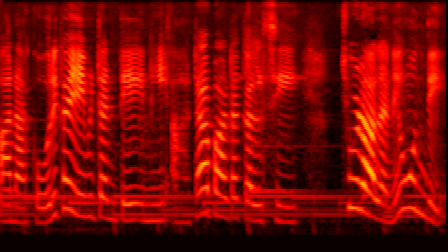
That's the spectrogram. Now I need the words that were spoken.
ఆ నా కోరిక ఏమిటంటే నీ ఆటపాట కలిసి చూడాలని ఉంది.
